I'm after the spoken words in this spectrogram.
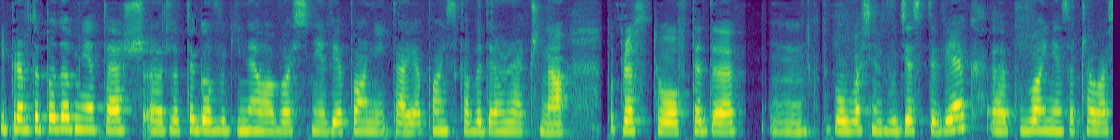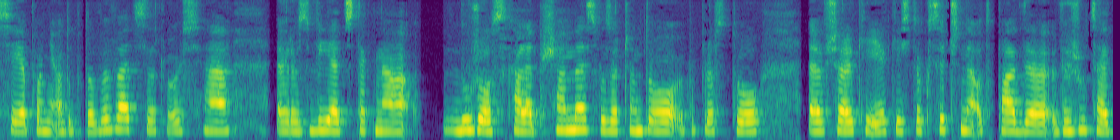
I prawdopodobnie też e, dlatego wyginęła właśnie w Japonii ta japońska wydra rzeczna. Po prostu wtedy mm, to był właśnie XX wiek. Po wojnie zaczęła się Japonia odbudowywać, zaczęło się rozwijać tak na dużą skalę przemysł, zaczęto po prostu e, wszelkie jakieś toksyczne odpady wyrzucać,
